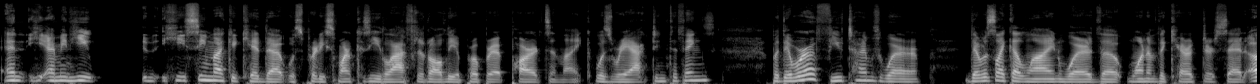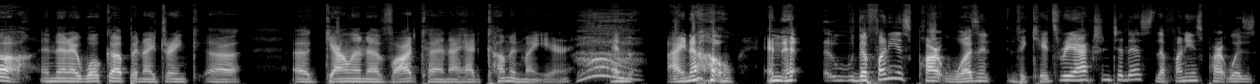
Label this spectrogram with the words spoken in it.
and he, I mean, he he seemed like a kid that was pretty smart because he laughed at all the appropriate parts and like was reacting to things. But there were a few times where there was like a line where the one of the characters said, "Oh," and then I woke up and I drank uh, a gallon of vodka and I had cum in my ear. And I know. And the, funniest part wasn't the kid's reaction to this. The funniest part was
